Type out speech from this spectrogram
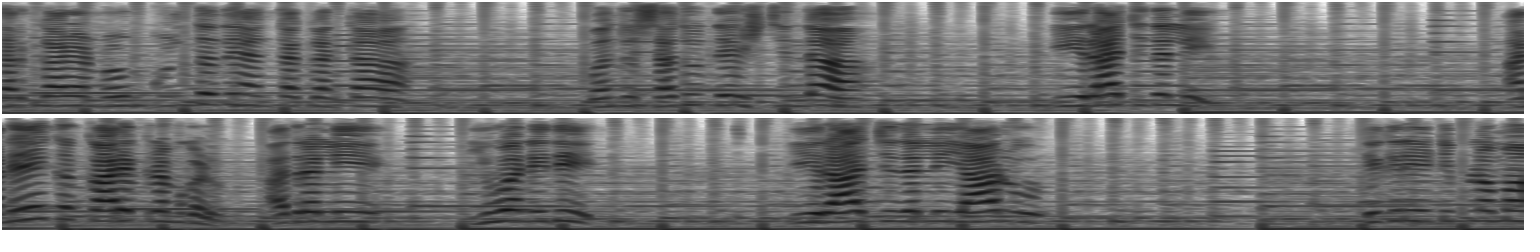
ಸರ್ಕಾರ ನೋಡ್ಕೊಳ್ತದೆ ಅಂತಕ್ಕಂತ ಒಂದು ಸದುದ್ದೇಶದಿಂದ ಈ ರಾಜ್ಯದಲ್ಲಿ ಅನೇಕ ಕಾರ್ಯಕ್ರಮಗಳು. ಅದರಲ್ಲಿ ಯುವ ನಿಧಿ ಈ ರಾಜ್ಯದಲ್ಲಿ ಯಾರು ಡಿಗ್ರಿ, ಡಿಪ್ಲೊಮಾ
